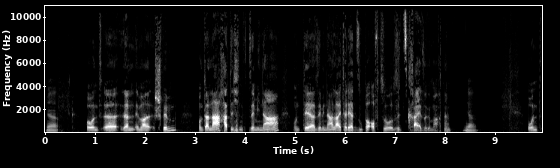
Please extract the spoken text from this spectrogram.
ja. und äh, dann immer schwimmen. Und danach hatte ich ein Seminar und der Seminarleiter, der hat super oft so Sitzkreise gemacht, ne? Ja. Und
